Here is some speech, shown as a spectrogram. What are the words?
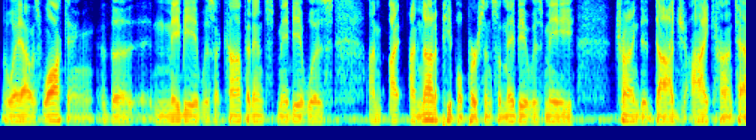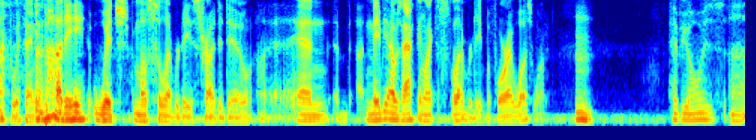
the way I was walking. The maybe it was a confidence, maybe it was I'm I, I'm not a people person, so maybe it was me trying to dodge eye contact with anybody, which most celebrities try to do, Uh, and maybe I was acting like a celebrity before I was one. Hmm. Have you always uh,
